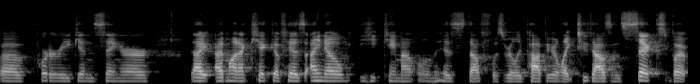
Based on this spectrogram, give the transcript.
a Puerto Rican singer. I, am on a kick of his. I know he came out when his stuff was really popular, like 2006, but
